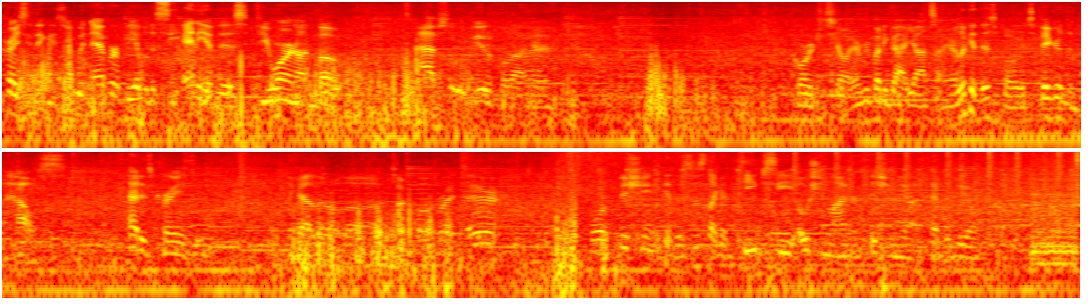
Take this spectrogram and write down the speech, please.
Crazy thing is, you would never be able to see any of this if you weren't on boat. It's absolutely beautiful out here. Gorgeous, y'all. Everybody got yachts out here. Look at this boat. It's bigger than the house. That is crazy. They got a little uh, tugboat right there. More fishing. Look at this. This is like a deep sea ocean liner fishing yacht type of deal.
